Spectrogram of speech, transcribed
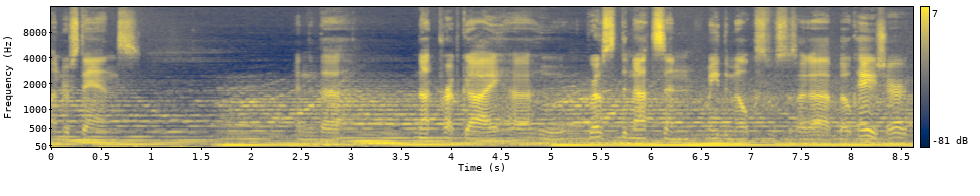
understands. And the nut prep guy uh, who roasted the nuts and made the milks was just like, uh, okay, sure.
